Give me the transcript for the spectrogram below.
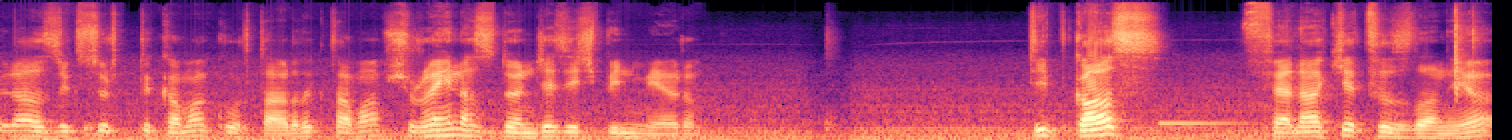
Birazcık sürttük ama kurtardık. Tamam. Şurayı nasıl döneceğiz hiç bilmiyorum. Dip gaz. Felaket hızlanıyor.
